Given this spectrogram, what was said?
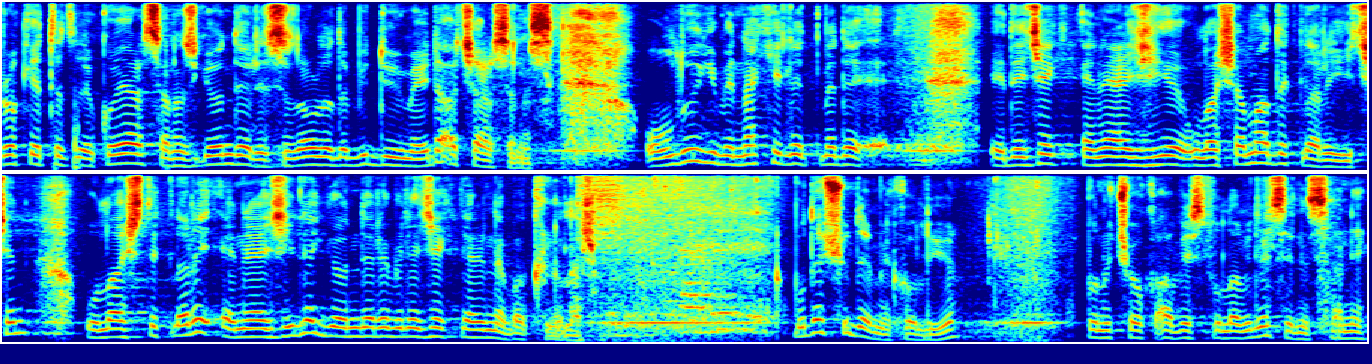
rokete de koyarsanız gönderirsiniz. Orada da bir düğmeyle açarsınız. Olduğu gibi nakil etmede edecek enerjiye ulaşamadıkları için ulaştıkları enerjiyle gönderebileceklerine bakıyorlar. Bu da şu demek oluyor. Bunu çok abes bulabilirsiniz. Hani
